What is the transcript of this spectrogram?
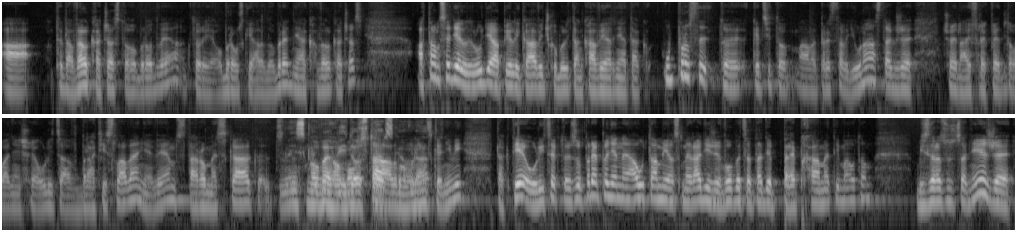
a teda veľká časť toho Broadwaya, ktorý je obrovský, ale dobre, nejaká veľká časť. A tam sedeli ľudia a pili kávičku, boli tam kaviarnia. Tak uprostred, to je, keď si to máme predstaviť u nás, takže čo je najfrekventovanejšia ulica v Bratislave, neviem, staromestská, Nového Nivy, mosta alebo Mlínske Nivy, tak tie ulice, ktoré sú preplnené autami a sme radi, že vôbec sa tady prepcháme tým autom, by zrazu sa nie, že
